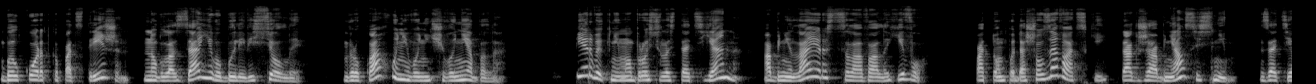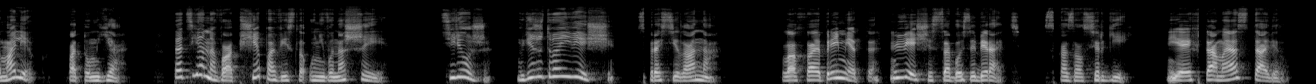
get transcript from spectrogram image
был коротко подстрижен, но глаза его были веселые. В руках у него ничего не было. Первой к нему бросилась Татьяна, обняла и расцеловала его. Потом подошел Завадский, также обнялся с ним. Затем Олег, потом я. Татьяна вообще повисла у него на шее. «Сережа, где же твои вещи?» – спросила она. «Плохая примета – вещи с собой забирать», – сказал Сергей. «Я их там и оставил».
